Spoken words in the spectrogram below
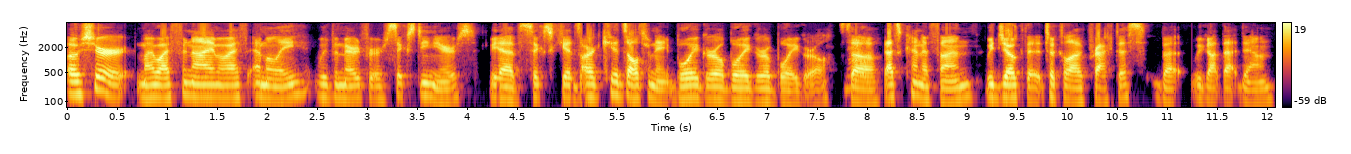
Oh, sure. My wife and I, my wife Emily, we've been married for 16 years. We have six kids. Our kids alternate boy, girl, boy, girl, boy, girl. So that's kind of fun. We joke that it took a lot of practice, but we got that down.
